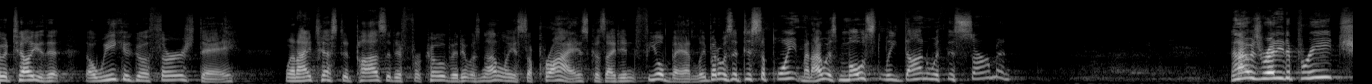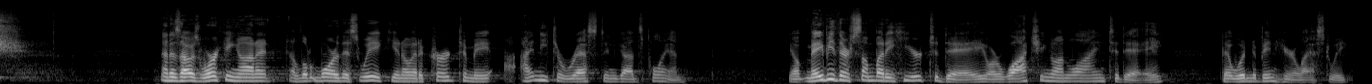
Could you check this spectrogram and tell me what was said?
would tell you that a week ago, Thursday, when I tested positive for COVID, it was not only a surprise because I didn't feel badly, but it was a disappointment. I was mostly done with this sermon. And I was ready to preach. And as I was working on it a little more this week, you know, it occurred to me I need to rest in God's plan. You know, maybe there's somebody here today or watching online today that wouldn't have been here last week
